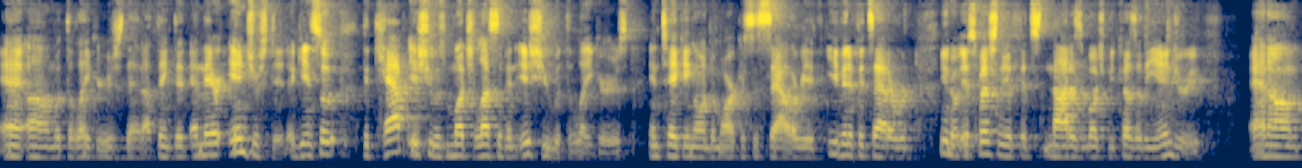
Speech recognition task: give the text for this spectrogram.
and, um, with the Lakers that I think that and they're interested again. So the cap issue is much less of an issue with the Lakers in taking on Demarcus's salary, if, even if it's at a you know, especially if it's not as much because of the injury. And um,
